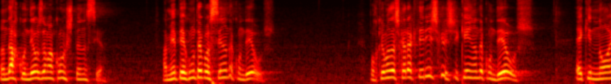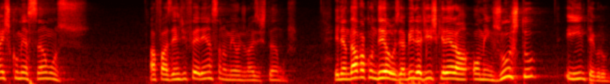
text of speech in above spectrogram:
Andar com Deus é uma constância. A minha pergunta é: você anda com Deus? Porque uma das características de quem anda com Deus é que nós começamos a fazer diferença no meio onde nós estamos. Ele andava com Deus e a Bíblia diz que ele era homem justo e íntegro.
